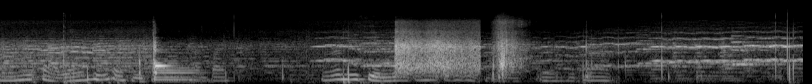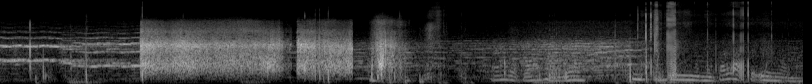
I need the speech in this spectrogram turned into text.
มันมีสายแล้วทิ้งใส่หูฟังผ่านไปมันก็มีเสียงอยู่ตรงนี้ก็ได้เออคือถ้าตั้งบอกว่าทำเรื่องดีมันก็หลับไปเองออกมา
